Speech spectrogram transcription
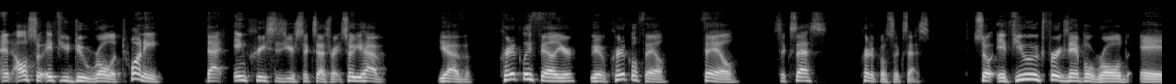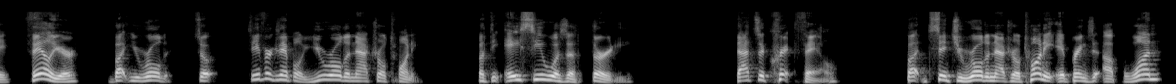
and also if you do roll a 20, that increases your success rate. So you have you have critically failure, you have critical fail, fail, success, critical success. So if you, for example, rolled a failure, but you rolled so say for example, you rolled a natural 20, but the AC was a 30. That's a crit fail. But since you rolled a natural 20, it brings it up one,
